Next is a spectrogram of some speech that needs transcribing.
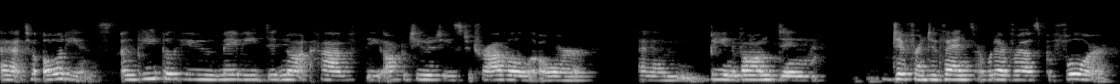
uh, to audience and people who maybe did not have the opportunities to travel or um, be involved in different events or whatever else before,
